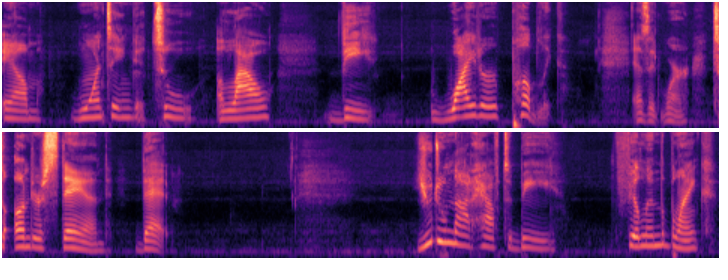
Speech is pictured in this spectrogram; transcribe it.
am wanting to allow the wider public, as it were, to understand that you do not have to be fill in the blank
